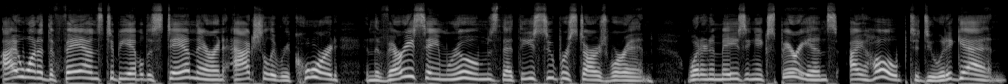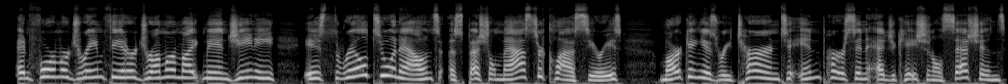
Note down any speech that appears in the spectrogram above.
I wanted the fans to be able to stand there and actually record in the very same rooms that these superstars were in. What an amazing experience. I hope to do it again. And former Dream Theater drummer Mike Mangini is thrilled to announce a special masterclass series marking his return to in person educational sessions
